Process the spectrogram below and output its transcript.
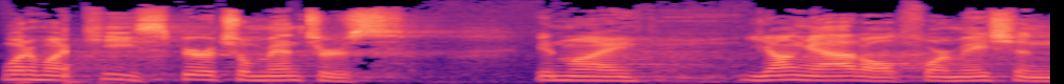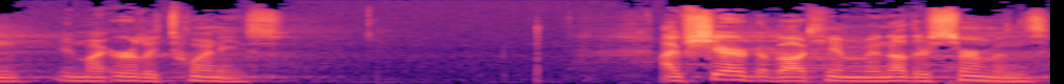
One of my key spiritual mentors in my young adult formation in my early 20s. I've shared about him in other sermons.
